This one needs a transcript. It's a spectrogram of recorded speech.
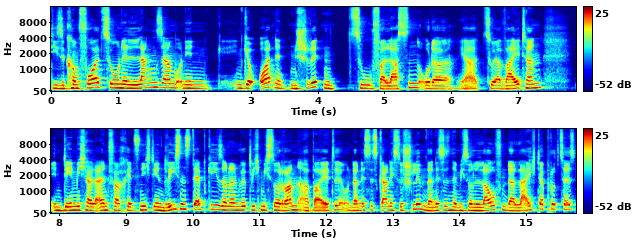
diese Komfortzone langsam und in, in geordneten Schritten zu verlassen oder ja zu erweitern, indem ich halt einfach jetzt nicht den Riesenstep gehe, sondern wirklich mich so ranarbeite und dann ist es gar nicht so schlimm. Dann ist es nämlich so ein laufender, leichter Prozess,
